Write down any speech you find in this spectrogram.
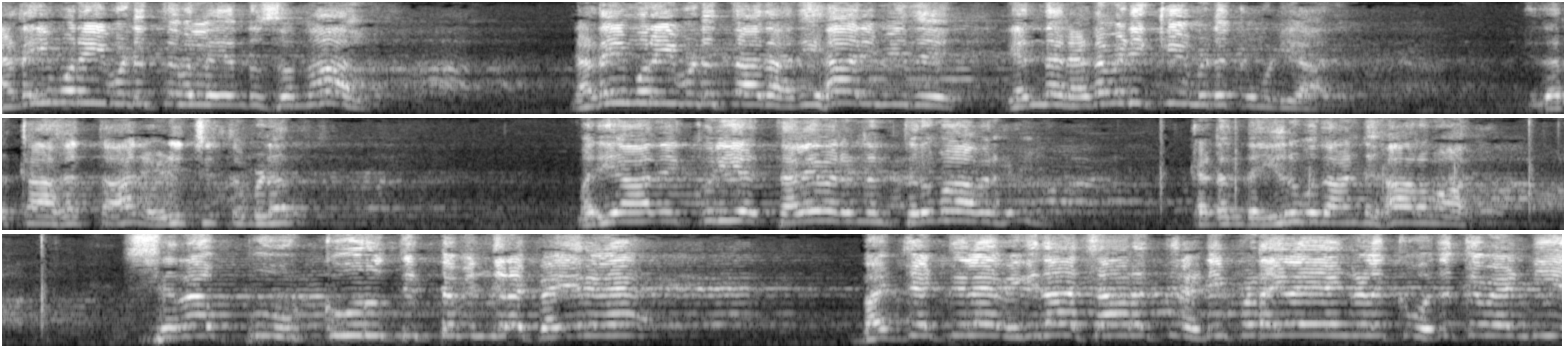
நடைமுறைப்படுத்தவில்லை என்று சொன்னால் நடைமுறைப்படுத்தாத அதிகாரி மீது எந்த நடவடிக்கையும் எடுக்க முடியாது. இதற்காகத்தான் எழுச்சி தமிழர் மரியாதைக்குரிய தலைவர் என்னும் திருமா அவர்கள் கடந்த இருபது ஆண்டு காலமாக சிறப்பு உட்கூறு திட்டம் என்கிற பெயரில் பட்ஜெட்டிலே விகிதாச்சாரத்தின் அடிப்படையிலே எங்களுக்கு ஒதுக்க வேண்டிய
